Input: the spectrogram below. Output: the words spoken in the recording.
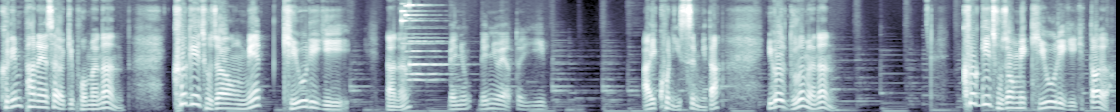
그림판에서 여기 보면은 크기 조정 및 기울이기라는 메뉴 메뉴에 어떤 이 아이콘이 있습니다. 이걸 누르면은 크기 조정 및 기울이기 떠요.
